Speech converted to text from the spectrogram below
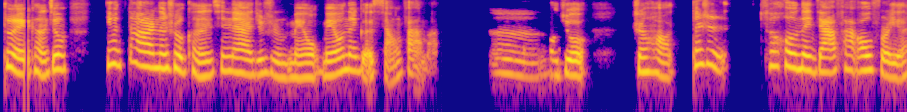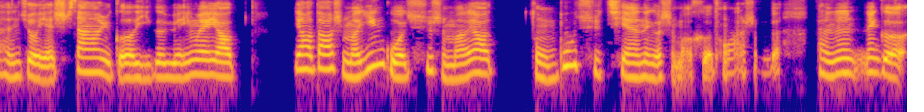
对，可能就因为大二那时候，可能现在就是没有没有那个想法嘛。嗯，我就正好，但是最后那家发 offer 也很久，也是相当于隔了一个月，因为要要到什么英国去，什么要总部去签那个什么合同啊什么的，反正那个。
